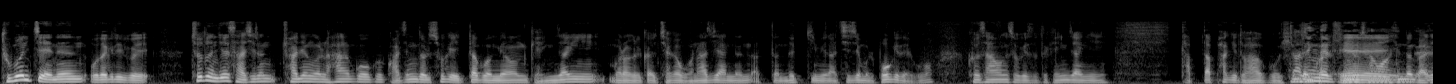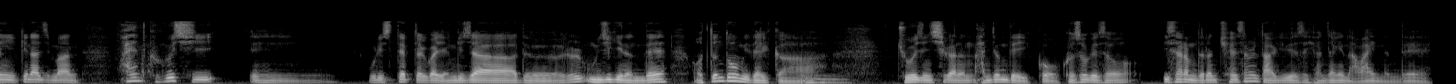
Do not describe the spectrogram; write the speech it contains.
두 번째는 오다기리 저도 이제 사실은 촬영을 하고 그 과정들 속에 있다 보면 굉장히 뭐라 그럴까요? 제가 원하지 않는 어떤 느낌이나 지점을 보게 되고 그 상황 속에서도 굉장히 답답하기도 하고 힘든, 과, 예, 힘든 과정이 있긴 하지만 과연 그것이 예, 우리 스탭들과 연기자들을 움직이는데 어떤 도움이 될까? 음. 주어진 시간은 한정돼 있고 그 속에서 이 사람들은 최선을 다하기 위해서 현장에 나와 있는데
